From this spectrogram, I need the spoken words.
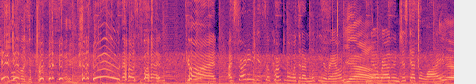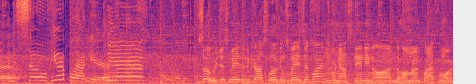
You are like the perfect wings. Woo, that was fun. God, I'm starting to get so comfortable with it. I'm looking around. Yeah. You know, rather than just at the line. Yeah. And it's so beautiful out here. Yeah! So we just made it across Logan's Way zipline and we're now standing on the home run platform.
